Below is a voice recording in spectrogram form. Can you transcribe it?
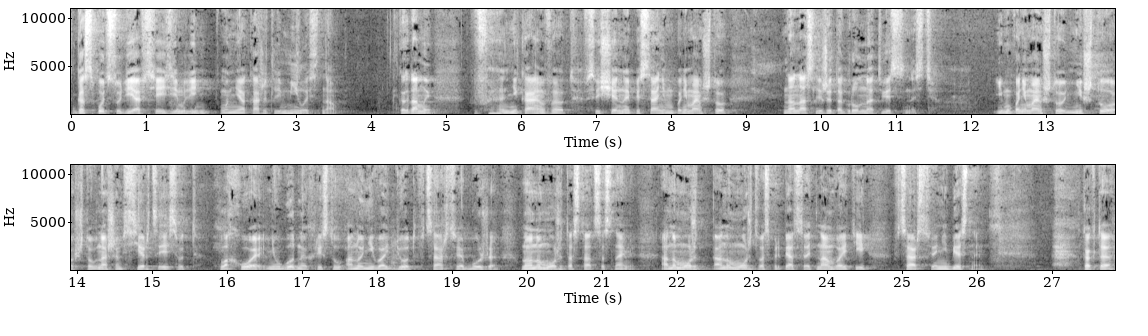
Господь, судья всей земли, Он не окажет ли милость нам? Когда мы вникаем в, в Священное Писание, мы понимаем, что на нас лежит огромная ответственность и мы понимаем, что ничто, что в нашем сердце есть вот плохое, неугодное Христу, оно не войдет в Царствие Божие, но оно может остаться с нами. Оно может, оно может воспрепятствовать нам войти в Царствие Небесное. Как-то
